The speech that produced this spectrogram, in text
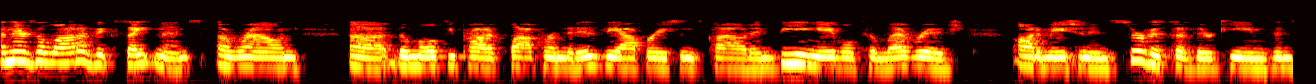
And there's a lot of excitement around Uh, the multi-product platform that is the Operations Cloud, and being able to leverage automation in service of their teams, in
